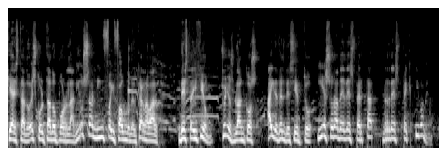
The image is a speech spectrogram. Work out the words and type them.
que ha estado escoltado por la diosa, ninfa y fauno del carnaval de esta edición, Sueños Blancos, Aire del Desierto y Es hora de despertar respectivamente.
